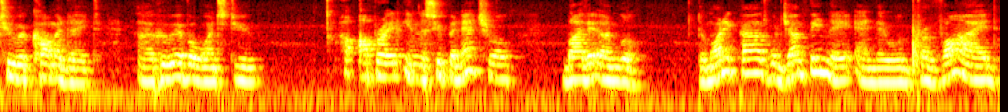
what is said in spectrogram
to accommodate uh, whoever wants to operate in the supernatural by their own will. Demonic powers will jump in there and they will provide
